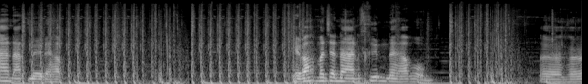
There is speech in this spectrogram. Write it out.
5 นัดเลยนะครับเห็นปะมันจะนานขึ้นนะครับผมเออฮะ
